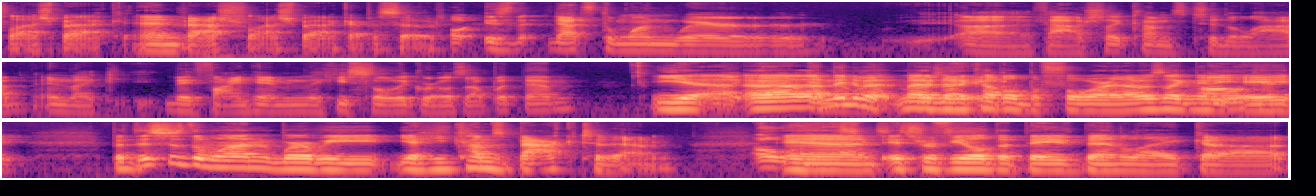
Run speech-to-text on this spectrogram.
flashback and Vash flashback episode. Oh, is that that's the one where uh Vash like comes to the lab and like they find him and like, he slowly grows up with them? Yeah, Like, uh, that the- have, might have been a couple before. That was like maybe Oh, okay. eight. But this is the one where we yeah he comes back to them Oh, yes, and yes, it's revealed that they've been like uh,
